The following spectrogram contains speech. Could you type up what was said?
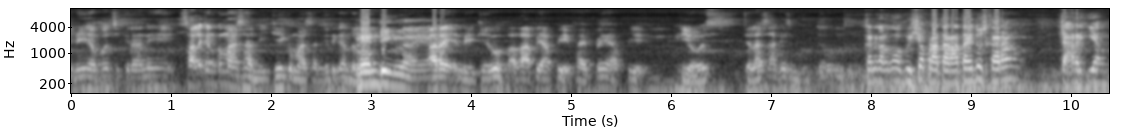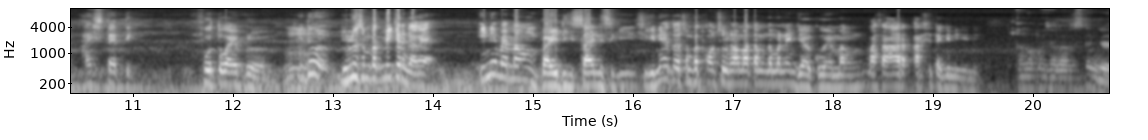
ini apa sekiranya soalnya kan kemasan IG kemasan ketika ndelok Branding lah ya. arek IG oh agak api-api vibe api Hmm. ya wis jelas akeh sembut Kan kalau coffee shop rata-rata itu sekarang cari yang estetik, fotoable. Hmm. Itu dulu sempat mikir nggak kayak ini memang by design segi segini atau sempat konsul sama teman-teman yang jago emang masa ar- arsitek gini-gini. Kalau masalah resting ya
